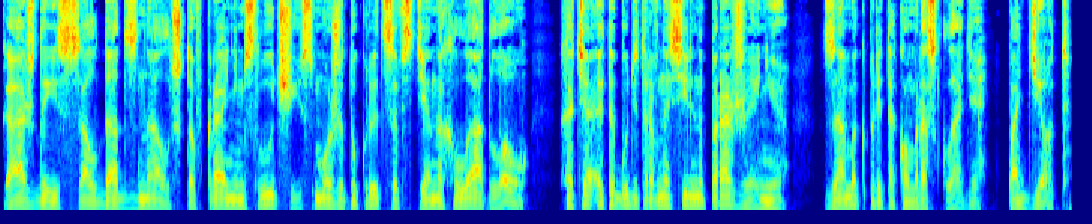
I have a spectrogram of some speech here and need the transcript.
Каждый из солдат знал, что в крайнем случае сможет укрыться в стенах Ладлоу, хотя это будет равносильно поражению. Замок при таком раскладе падет.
